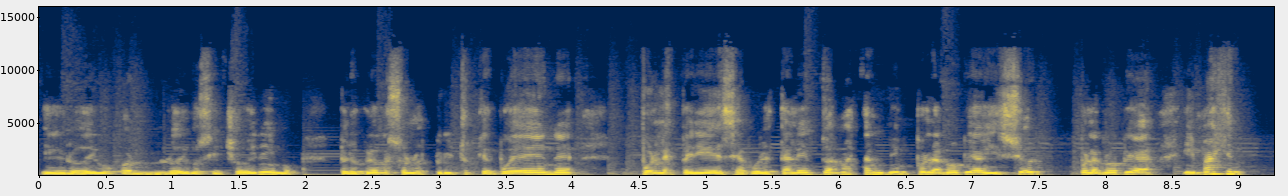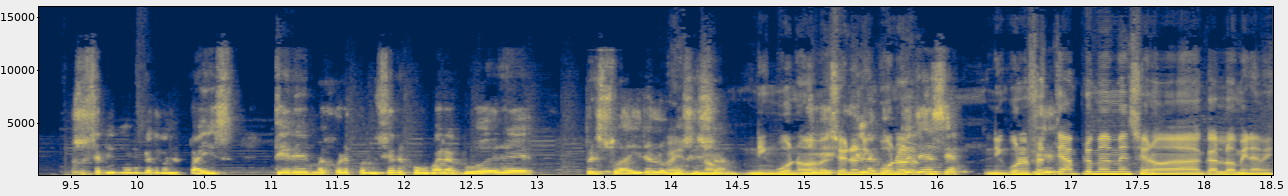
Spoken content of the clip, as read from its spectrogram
y lo digo, con, lo digo sin chauvinismo, pero creo que son los ministros que pueden, eh, por la experiencia, por el talento, además también por la propia visión, por la propia imagen socialismo democrático en el país tienen mejores condiciones como para poder eh, persuadir a la oposición. ninguno mencionó, ninguno, ninguno el Frente Amplio me mencionó a Carlos Minami.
